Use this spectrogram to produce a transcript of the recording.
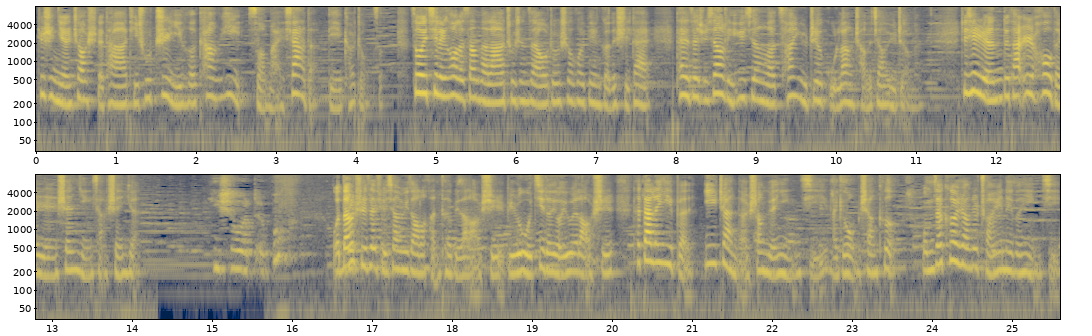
这是年少时的他提出质疑和抗议所埋下的第一颗种子。作为七零后的桑德拉，出生在欧洲社会变革的时代，他也在学校里遇见了参与这股浪潮的教育者们。这些人对他日后的人生影响深远。我当时在学校遇到了很特别的老师，比如我记得有一位老师，他带了一本一战的伤员影集来给我们上课，我们在课上就传阅那本影集，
